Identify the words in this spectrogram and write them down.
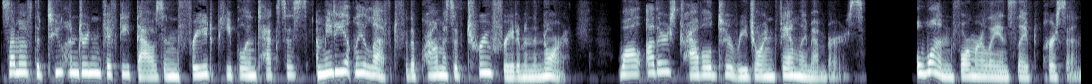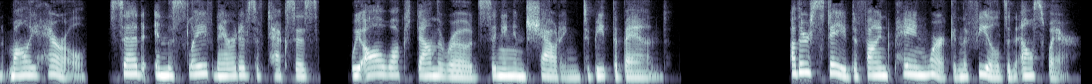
some of the 250,000 freed people in Texas immediately left for the promise of true freedom in the North, while others traveled to rejoin family members. One formerly enslaved person, Molly Harrell, said in the slave narratives of Texas, we all walked down the road singing and shouting to beat the band. Others stayed to find paying work in the fields and elsewhere.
